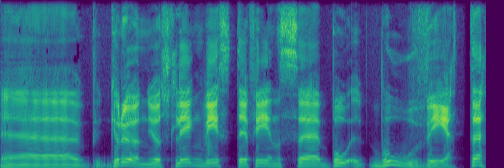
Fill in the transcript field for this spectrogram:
Eh, gröngödsling, visst det finns eh, bo, bovete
